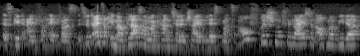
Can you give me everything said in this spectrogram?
es geht einfach etwas, es wird einfach immer blasser. Man kann sich dann entscheiden, lässt man es auffrischen vielleicht dann auch mal wieder,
